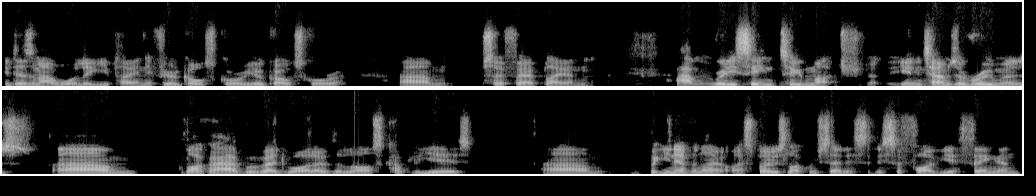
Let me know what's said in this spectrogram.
it doesn't matter what league you play in. If you're a goal scorer, you're a goal scorer. Um, so fair play. And I haven't really seen too much in terms of rumours, um, like I have with Edouard over the last couple of years. Um, but you never know. I suppose, like we've said, it's, it's a five year thing. And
